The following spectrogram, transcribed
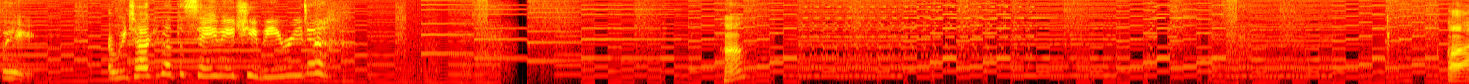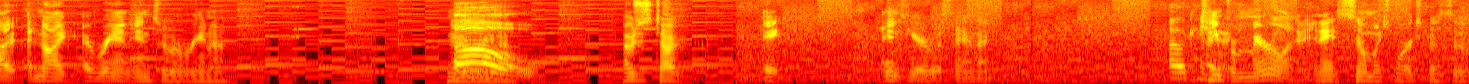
Wait, are we talking about the same HEB arena? Huh? Oh, I no, I, I ran into arena. Near Arena. Oh, I was just talking. It, here was saying that okay. came from Maryland, and it's so much more expensive.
